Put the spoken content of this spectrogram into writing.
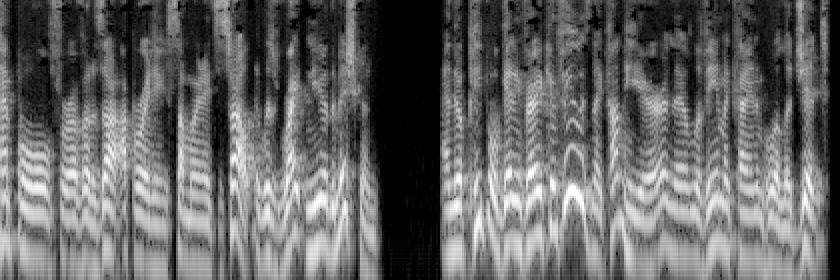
temple for a Vodazar operating somewhere in Israel. It was right near the Mishkan. And there were people getting very confused. And they come here and they're Levim and Kainim who are legit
